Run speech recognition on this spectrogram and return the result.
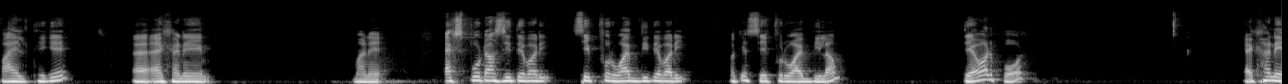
ফাইল থেকে এখানে মানে এক্সপোর্ট আস দিতে পারি সেভ ফর ওয়াইপ দিতে পারি। ওকে সেভ ফর ওয়াইপ দিলাম। দেওয়ার পর এখানে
